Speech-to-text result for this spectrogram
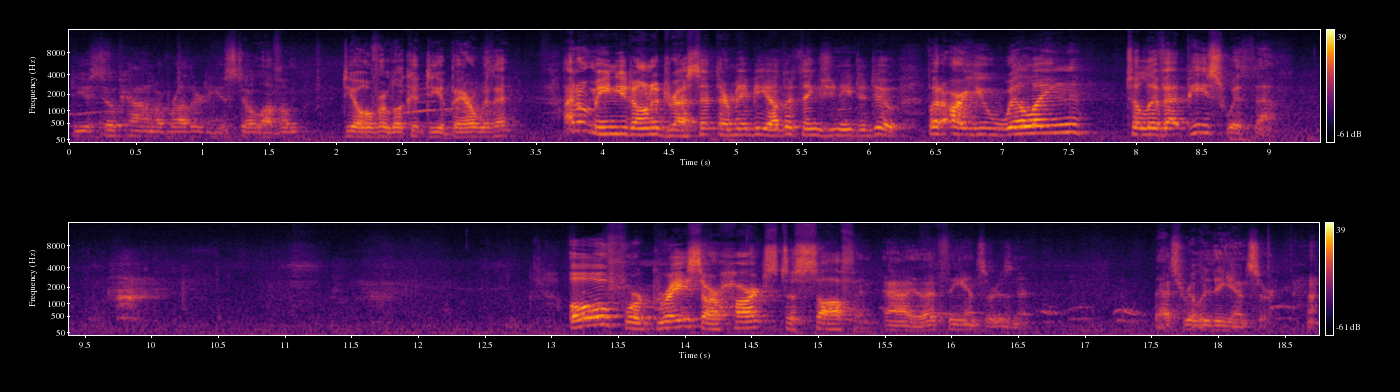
Do you still count him a brother? Do you still love him? Do you overlook it? Do you bear with it? I don't mean you don't address it. There may be other things you need to do. But are you willing to live at peace with them? Oh, for grace our hearts to soften. Ah, that's the answer, isn't it? That's really the answer.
